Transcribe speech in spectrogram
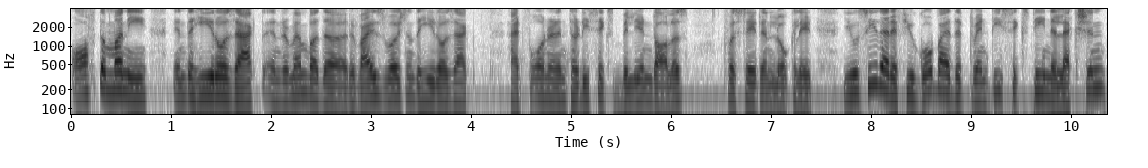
of the money in the HEROES Act. And remember, the revised version of the HEROES Act had $436 billion for state and local aid. You'll see that if you go by the 2016 election,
